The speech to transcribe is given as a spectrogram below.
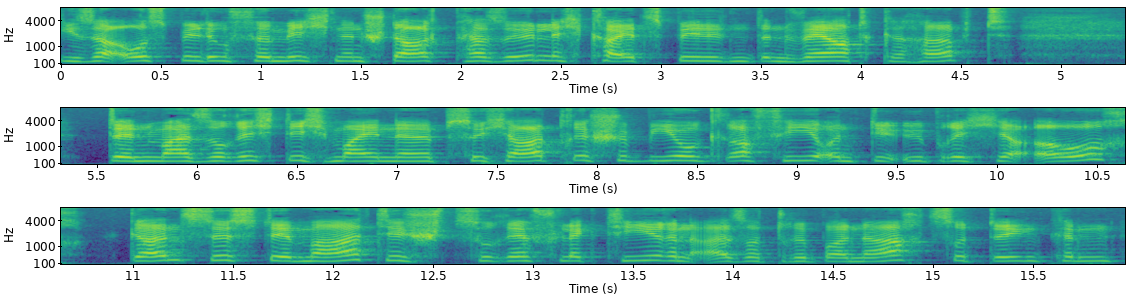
diese Ausbildung für mich einen stark persönlichkeitsbildenden Wert gehabt. Denn mal so richtig meine psychiatrische Biografie und die übrige auch ganz systematisch zu reflektieren, also drüber nachzudenken,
